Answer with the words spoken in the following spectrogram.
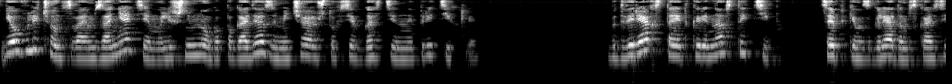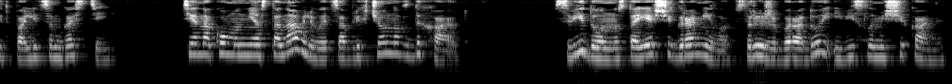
Я увлечен своим занятием и лишь немного погодя замечаю, что все в гостиной притихли. В дверях стоит коренастый тип, цепким взглядом скользит по лицам гостей. Те, на ком он не останавливается, облегченно вздыхают. С виду он настоящий громила, с рыжей бородой и вислыми щеками,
